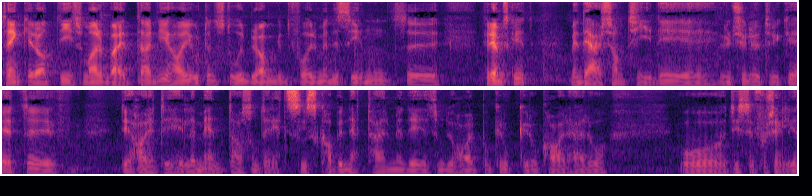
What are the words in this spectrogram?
tenker at de som har arbeidet her, de har gjort en stor bragd for medisinens eh, fremskritt. Men det er samtidig, unnskyld uttrykket, et, det har et element av sånt redselskabinett her, med det som du har på krukker og kar her, og, og disse forskjellige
